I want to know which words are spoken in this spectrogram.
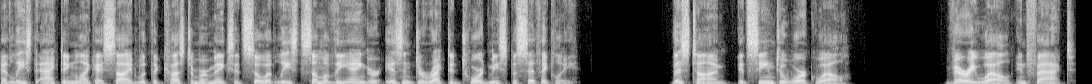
at least acting like I side with the customer makes it so at least some of the anger isn't directed toward me specifically. This time, it seemed to work well. Very well, in fact.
